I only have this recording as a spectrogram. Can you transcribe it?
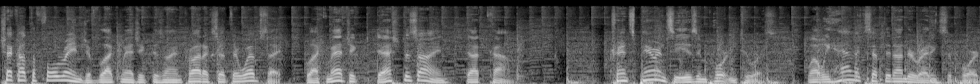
Check out the full range of Blackmagic Design products at their website, blackmagic-design.com. Transparency is important to us. While we have accepted underwriting support,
